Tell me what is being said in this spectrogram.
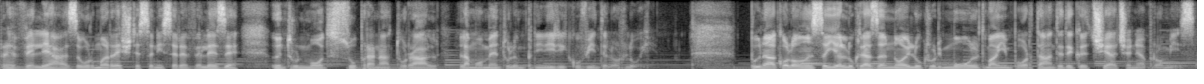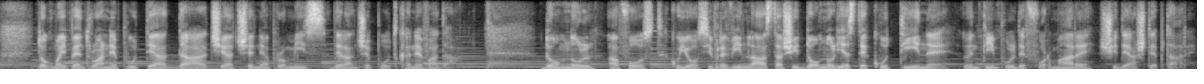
revelează, urmărește să ni se reveleze într-un mod supranatural la momentul împlinirii cuvintelor lui. Până acolo însă El lucrează în noi lucruri mult mai importante decât ceea ce ne-a promis, tocmai pentru a ne putea da ceea ce ne-a promis de la început că ne va da. Domnul a fost cu Iosif, revin la asta și Domnul este cu tine în timpul de formare și de așteptare.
